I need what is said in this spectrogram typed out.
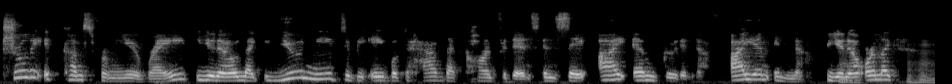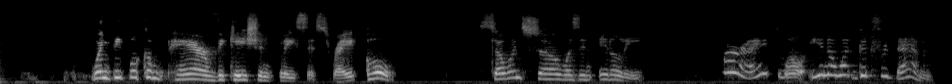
truly it comes from you, right? You know, like you need to be able to have that confidence and say, I am good enough. I am enough, you mm-hmm. know, or like mm-hmm. when people compare vacation places, right? Oh, so and so was in Italy. All right. Well, you know what? Good for them.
